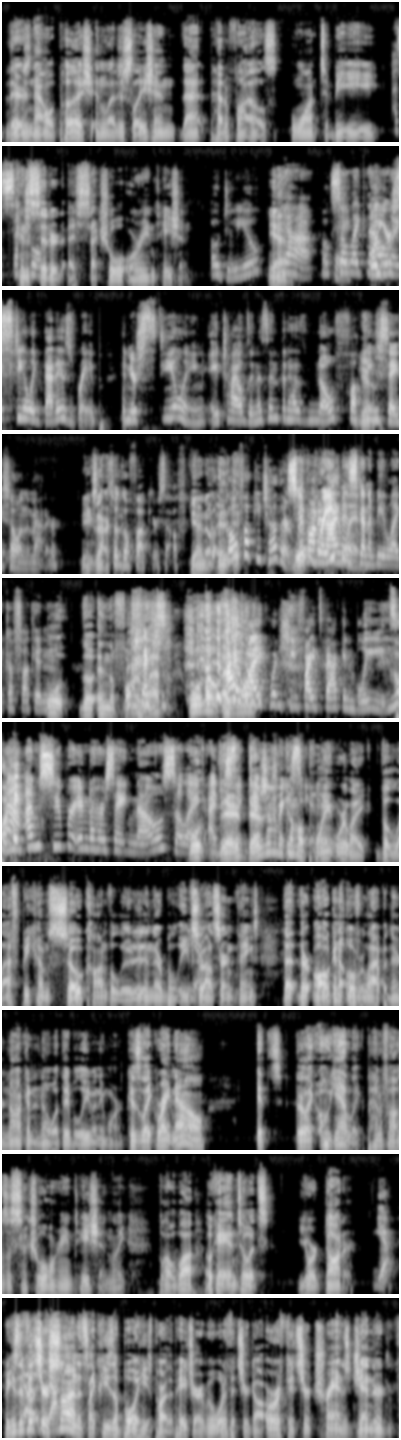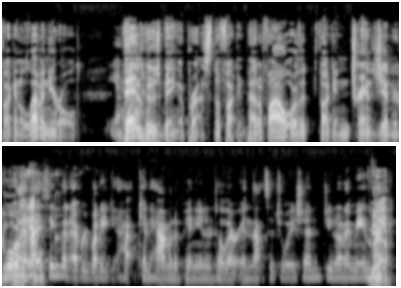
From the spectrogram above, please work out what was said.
there's now a push in legislation that pedophiles want to be A sexual considered a sexual orientation. Oh, do you? Yeah. Yeah. Okay. So like now well, you're like, stealing. That is rape, and you're stealing a child's innocence that has no fucking Yes. say so in the matter. Exactly. So go fuck yourself. Yeah, no, Go, and- go and- fuck each other. So Live on an rape island. is gonna be like a fucking. well, the and the far left. Well, no, as I long, like when she fights back and bleeds. Yeah, Like I'm super into her saying no. So like, well, I just there, like, there's going to become a point where like the left becomes so convoluted in their beliefs Yeah. about certain things that they're all going to overlap and they're not going to know what they believe anymore. Because like right now, it's they're like, oh yeah, like pedophile is a sexual orientation, like blah blah blah. Okay, until it's your daughter. Yeah. Because if No, it's your exactly. son, it's like he's a boy, he's part of the patriarchy. But what if it's your daughter, or if it's your transgendered fucking eleven year old? Yeah, then no. who's being oppressed? The fucking pedophile or the fucking transgendered Well, eleven and I think that everybody ha- can have an opinion until they're in that situation. Do you know what I mean? Yeah. Like,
